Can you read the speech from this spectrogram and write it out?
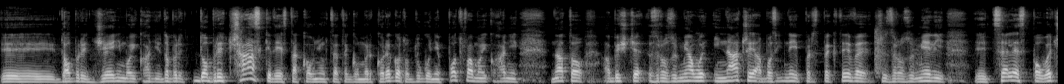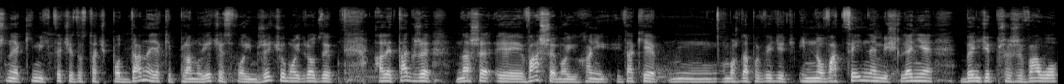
yy, dobry dzień, moi kochani, dobry, dobry czas, kiedy jest ta koniunkcja tego Merkurego, to długo nie potrwa, moi kochani, na to, abyście zrozumiały inaczej albo z innej perspektywy, czy zrozumieli y, cele społeczne, jakimi chcecie zostać poddane, jakie planujecie w swoim życiu, moi drodzy, ale także nasze, y, wasze, moi kochani, takie, mm, można powiedzieć, innowacyjne myślenie będzie przeżywało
